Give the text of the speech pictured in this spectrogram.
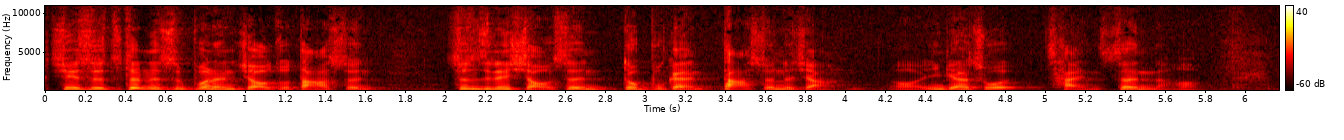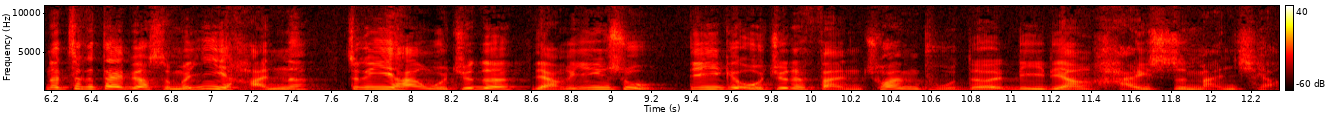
其实真的是不能叫做大胜，甚至连小胜都不敢大声的讲哦，应该说惨胜的哈。那这个代表什么意涵呢？这个意涵，我觉得两个因素。第一个，我觉得反川普的力量还是蛮强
